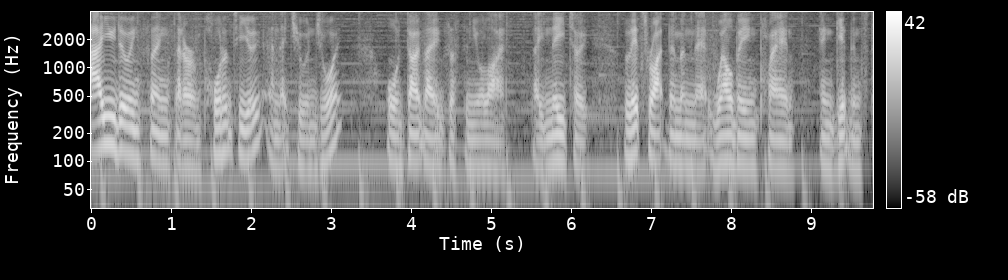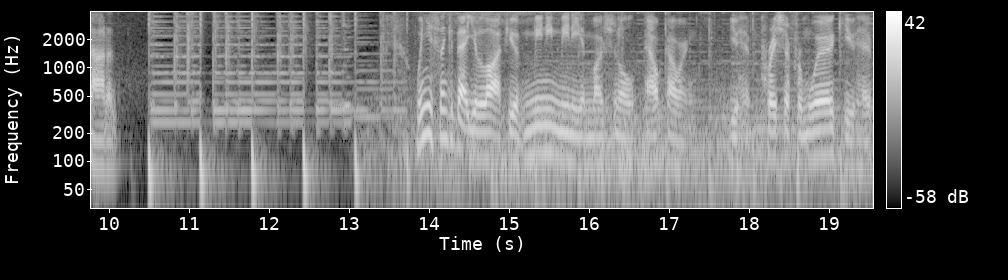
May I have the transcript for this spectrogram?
Are you doing things that are important to you and that you enjoy or don't they exist in your life? They need to. Let's write them in that well-being plan and get them started. When you think about your life, you have many, many emotional outgoings. You have pressure from work, you have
